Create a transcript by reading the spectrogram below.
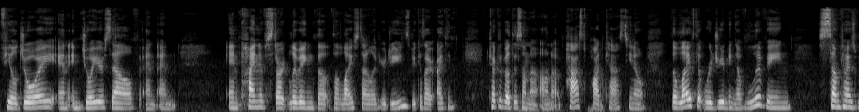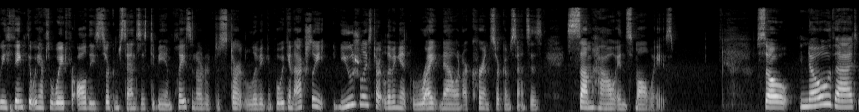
feel joy and enjoy yourself and and and kind of start living the, the lifestyle of your dreams because I, I think I talked about this on a on a past podcast, you know, the life that we're dreaming of living, sometimes we think that we have to wait for all these circumstances to be in place in order to start living it. But we can actually usually start living it right now in our current circumstances, somehow in small ways. So know that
